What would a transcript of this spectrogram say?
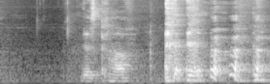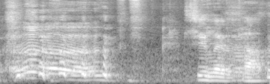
this cough, Ugh. Uh. She let it pop.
